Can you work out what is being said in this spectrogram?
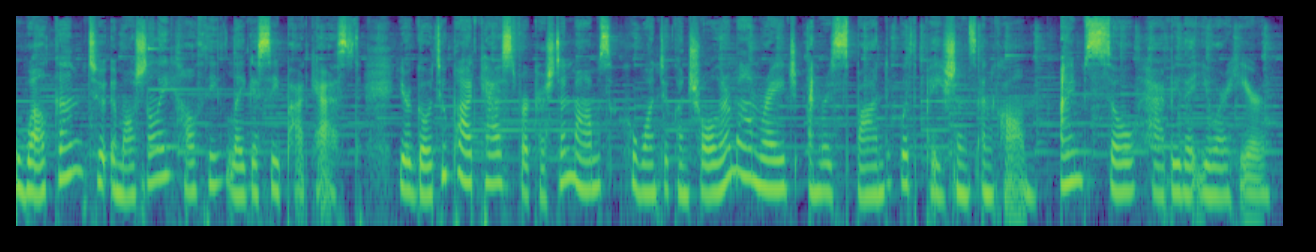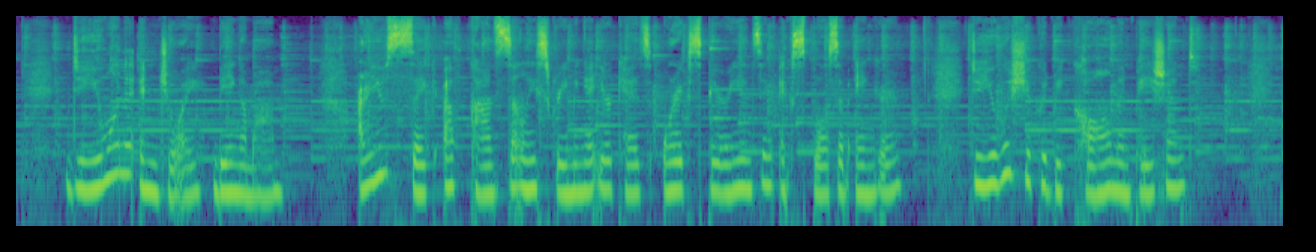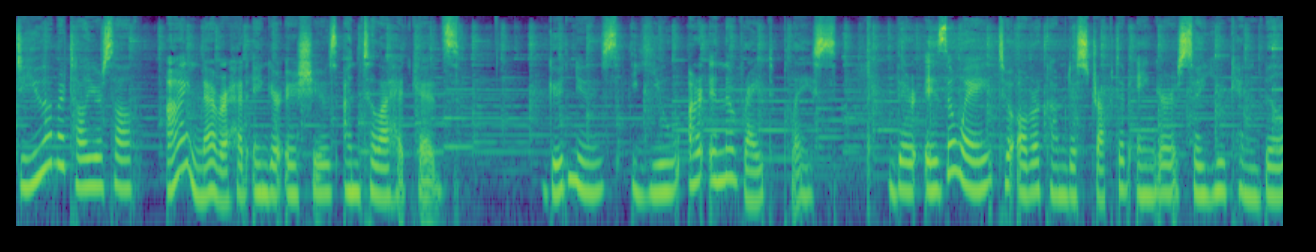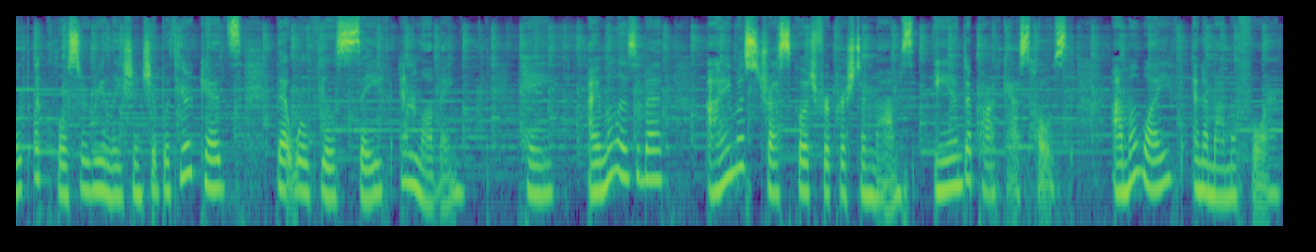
Welcome to Emotionally Healthy Legacy Podcast, your go to podcast for Christian moms who want to control their mom rage and respond with patience and calm. I'm so happy that you are here. Do you want to enjoy being a mom? Are you sick of constantly screaming at your kids or experiencing explosive anger? Do you wish you could be calm and patient? Do you ever tell yourself, I never had anger issues until I had kids? Good news, you are in the right place. There is a way to overcome destructive anger so you can build a closer relationship with your kids that will feel safe and loving. Hey, I'm Elizabeth. I'm a stress coach for Christian moms and a podcast host. I'm a wife and a mom of four.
